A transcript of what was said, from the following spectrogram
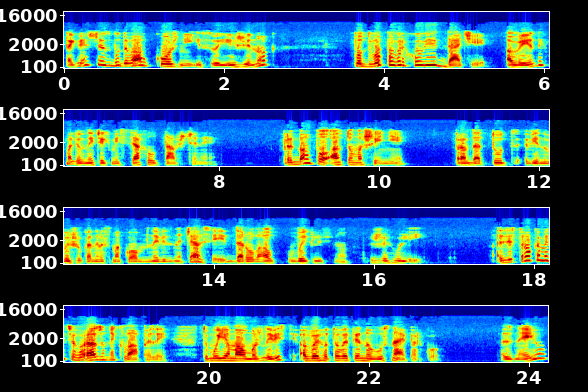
Так він ще збудував кожній із своїх жінок по двоповерховій дачі, в різних мальовничих місцях Лтавщини. Придбав по автомашині. Правда, тут він вишуканим смаком не відзначався і дарував виключно Жигулі. Зі строками цього разу не квапили, тому я мав можливість виготовити нову снайперку. З нею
